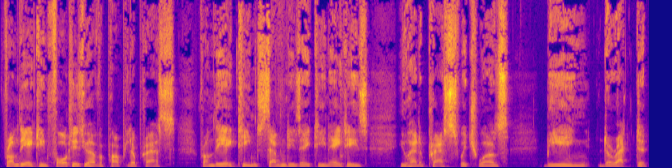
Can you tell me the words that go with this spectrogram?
from the 1840s, you have a popular press. From the 1870s, 1880s, you had a press which was being directed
